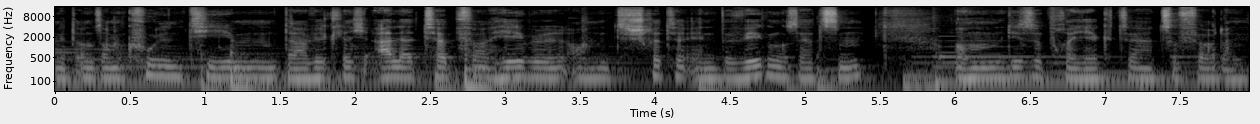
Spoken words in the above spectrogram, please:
mit unserem coolen Team da wirklich alle Töpfe, Hebel und Schritte in Bewegung setzen, um diese Projekte zu fördern.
